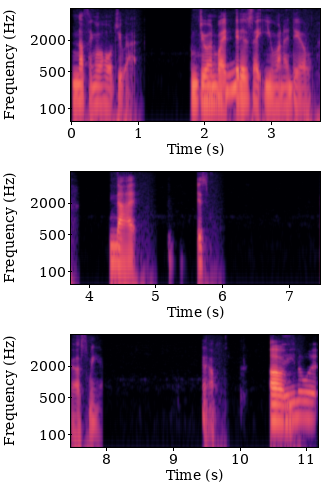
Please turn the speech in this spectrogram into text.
nothing will hold you back from doing what Mhm. it is that you want to do. And that is, ask me, you know. Um, and you know what?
